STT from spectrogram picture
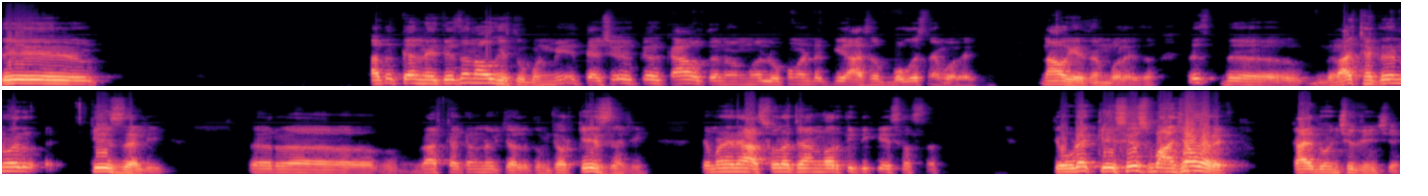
ते आता त्या नेत्याचं नाव घेतो पण मी त्याशिवाय काय होतं ना मग लोक म्हणतात की असं बोगस नाही बोलायचं. नाव घ्यायचं बोलायचं. तर राज ठाकरेंवर केस झाली. तर राज ठाकरेंना विचारलं तुमच्यावर केस झाली? ते म्हणाले अस्वलाच्या अंगावर किती केस असतात? तेवढ्या केसेस माझ्यावर आहेत. काय दोनशे तीनशे?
